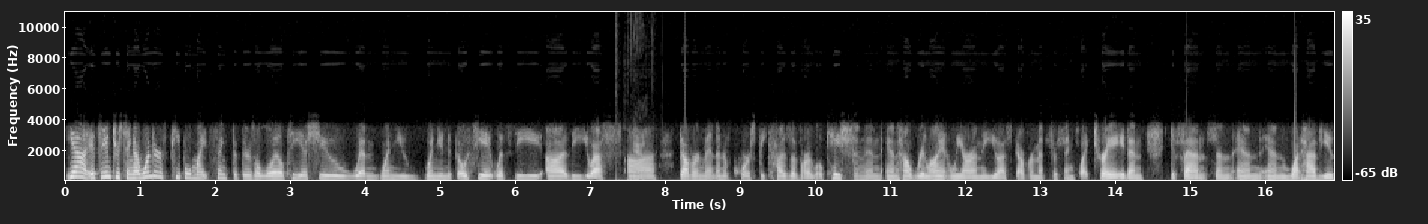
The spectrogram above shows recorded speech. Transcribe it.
Yeah, it's interesting. I wonder if people might think that there's a loyalty issue when when you when you negotiate with the uh, the U.S. Yeah. Government, and of course because of our location and and how reliant we are on the U.S. government for things like trade and defense and and and what have you.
